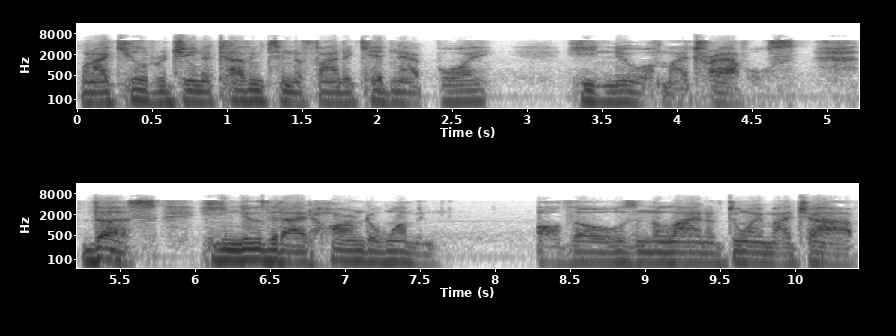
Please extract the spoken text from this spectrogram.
When I killed Regina Covington to find a kidnapped boy, he knew of my travels. Thus, he knew that I had harmed a woman, although it was in the line of doing my job.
